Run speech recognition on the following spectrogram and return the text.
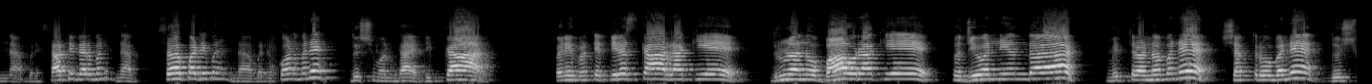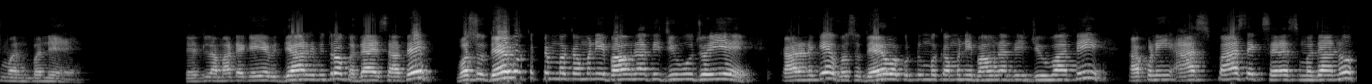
ના બને. સાથીદાર બને? ના. સહપાઠી બને? ના બને. કોણ બને? દુશ્મન થાય ધિકાર કોઈની પ્રત્યે તિરસ્કાર રાખીએ, ધૃણાનો ભાવ રાખીએ, તો જીવનની અંદર મિત્ર ન બને, શત્રુ બને, દુશ્મન બને. એટલા માટે કહીએ વિદ્યાર્થી મિત્રો બધા સાથે વસુદેવ કુટુંબકમની ભાવનાથી જીવવું જોઈએ. કારણ કે વસુધૈવ કુટુંબકમની ભાવનાથી જીવવાથી આપણી આસપાસ એક સરસ મજાનું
